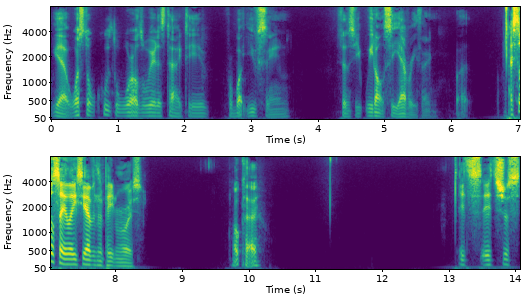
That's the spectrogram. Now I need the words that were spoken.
Yeah, what's the who's the world's weirdest tag team from what you've seen? Since you, we don't see everything, I still say Lacey Evans and Peyton Royce. okay. It's it's just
